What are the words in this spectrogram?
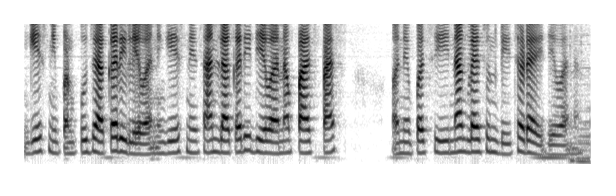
ગેસની પણ પૂજા કરી લેવાની. ગેસને ચાંદલા કરી દેવાના પાંચ પાંચ. અને પછી નાગલા ચુંદડી ચડાવી દેવાના.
